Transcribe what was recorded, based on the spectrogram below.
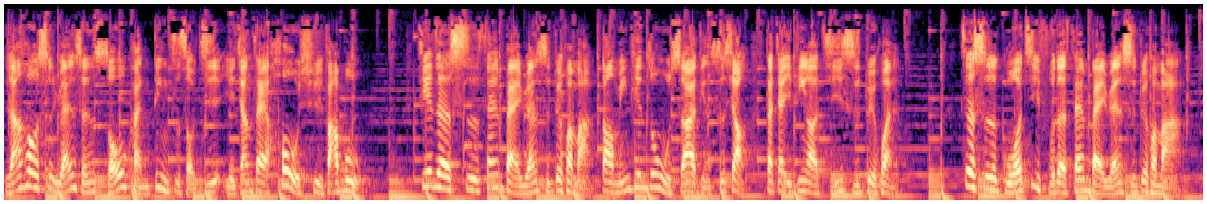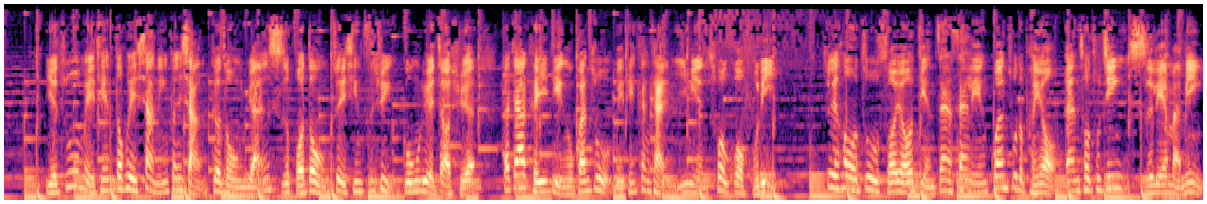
然后是原神首款定制手机也将在后续发布。接着是三百原石兑换码，到明天中午十二点失效，大家一定要及时兑换。这是国际服的三百原石兑换码。野猪每天都会向您分享各种原始活动最新资讯、攻略教学，大家可以点个关注，每天看看，以免错过福利。最后祝所有点赞三连、关注的朋友单抽出金，十连满命。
